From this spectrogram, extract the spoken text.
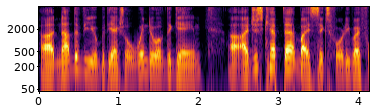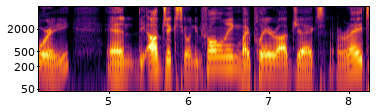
uh, not the view, but the actual window of the game. Uh, I just kept that by 640 by 480. And the object is going to be following my player object, alright,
